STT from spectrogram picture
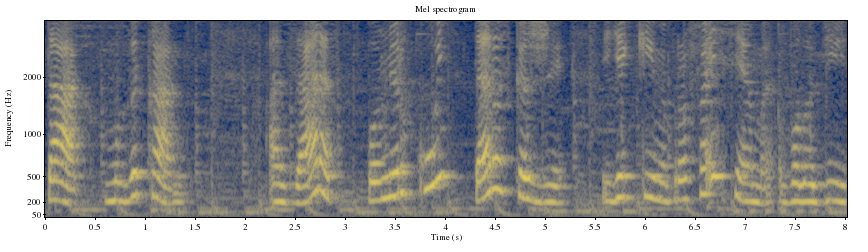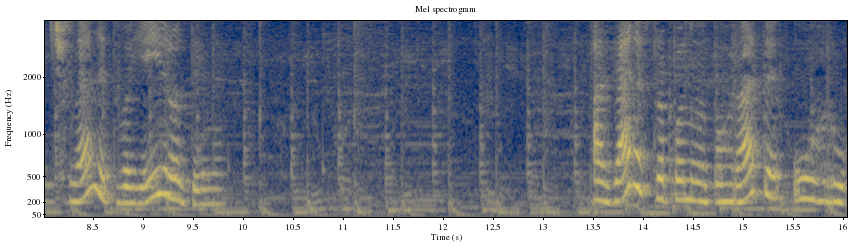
Так, музикант. А зараз поміркуй та розкажи, якими професіями володіють члени твоєї родини. А зараз пропоную пограти у гру.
